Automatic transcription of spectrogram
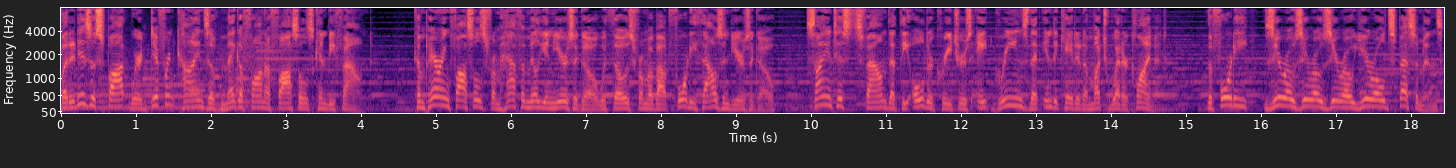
but it is a spot where different kinds of megafauna fossils can be found. Comparing fossils from half a million years ago with those from about 40,000 years ago, scientists found that the older creatures ate greens that indicated a much wetter climate. The 40,000-year-old specimens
